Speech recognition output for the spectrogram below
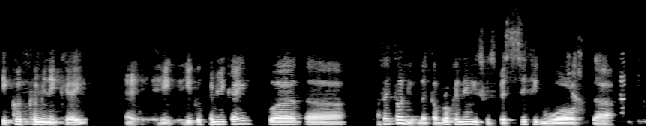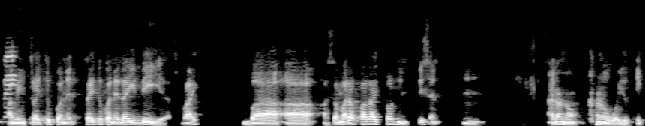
He could communicate. Uh, he he could communicate, but uh, as I told you, like a broken English with specific words yeah. that I mean try to connect try to connect ideas, right? But uh, as a matter of fact, I told him, listen, hmm, I don't know, I don't know what you think,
